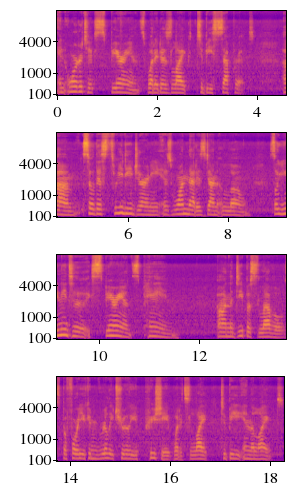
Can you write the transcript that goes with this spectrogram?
in order to experience what it is like to be separate. Um, so this 3D journey is one that is done alone. So you need to experience pain on the deepest levels before you can really truly appreciate what it's like to be in the light,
